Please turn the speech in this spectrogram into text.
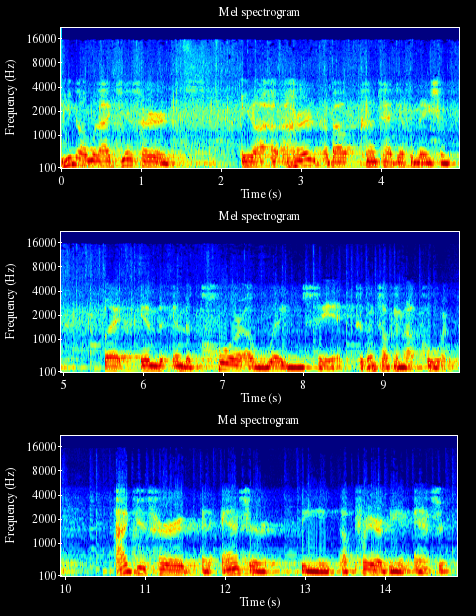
You know what I just heard? You know, I, heard about contact information, but in the in the core of what you said, because I'm talking about core, I just heard an answer being a prayer being answered.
